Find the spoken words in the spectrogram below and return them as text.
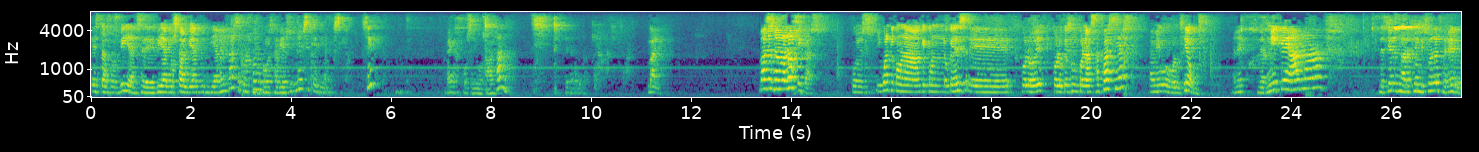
Estas dos vías, eh, vía dorsal, vía, vía ventral, se corresponden con esta vía subléxica y vía. ¿Sí? Venga, pues seguimos avanzando. Vale. Bases neurológicas. Pues igual que con, con lo que es eh, con, lo, con que son con las afasias, también hubo evolución. ¿Vale? Habla lesiones en la región visual del cerebro.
